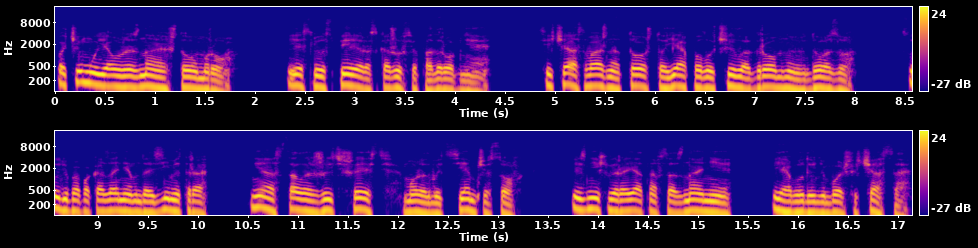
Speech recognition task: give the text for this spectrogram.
Почему я уже знаю, что умру? Если успею, расскажу все подробнее. Сейчас важно то, что я получил огромную дозу. Судя по показаниям дозиметра, мне осталось жить шесть, может быть, семь часов. Из них, вероятно, в сознании я буду не больше часа.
